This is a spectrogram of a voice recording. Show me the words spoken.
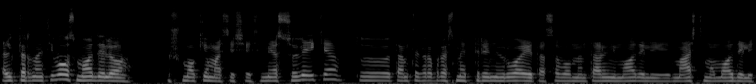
alternatyvaus modelio išmokimas iš esmės suveikia, tu tam tikrą prasme treniruoji tą savo mentalinį modelį, mąstymo modelį,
